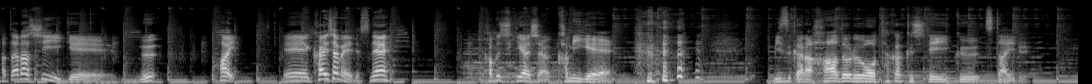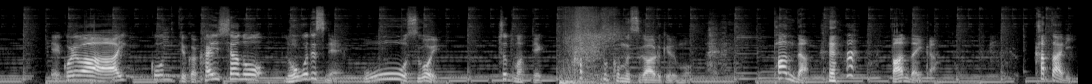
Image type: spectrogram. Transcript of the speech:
新しいゲーム。はい。えー会社名ですね。株式会社神ゲー。自らハードルを高くしていくスタイル。えこれはアイコンっていうか会社のロゴですね。おー、すごい。ちょっと待って。カップコムスがあるけども。パンダ。バンダイか。カタリ。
